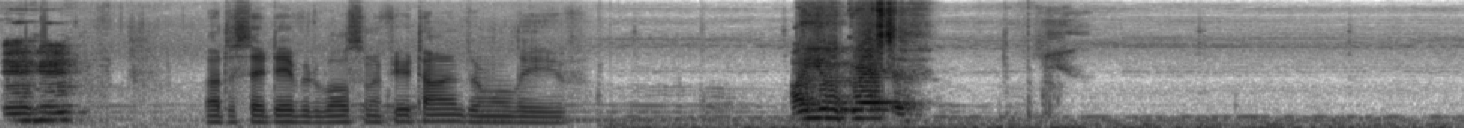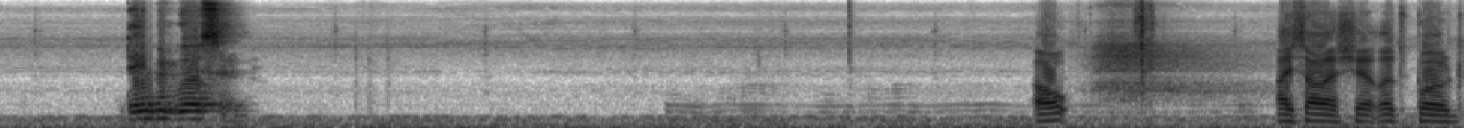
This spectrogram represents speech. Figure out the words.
Mm-hmm. About to say David Wilson a few times, and we'll leave. Are you aggressive? David Wilson. Oh, I saw that shit. Let's bug.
